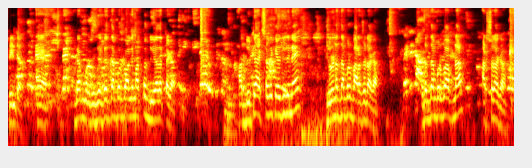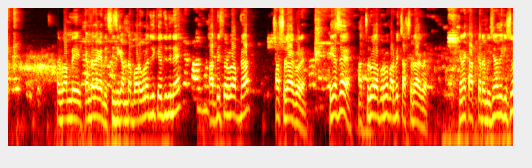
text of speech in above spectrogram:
প্রিন্টার হ্যাঁ এটা এটার দাম পড়বে অনলি মাত্র দুই হাজার টাকা। আর দুইটা একসাথে কেউ যদি নেয় দুটার দাম পড়বে বারোশো টাকা। এটার দাম পড়বে আপনার আটশো টাকা। তারপর আপনি ক্যামেরা দেখা দিন সিসি ক্যামেরা বড়গুলো যদি কেউ যদি নেয় পার পিস পড়বে আপনার সাতশো টাকা করে। ঠিক আছে? আর ছোটোবেলা পড়বে পার পিস চারশো টাকা করে। এখানে কাঠ কাটার মেশিন আছে কিছু?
